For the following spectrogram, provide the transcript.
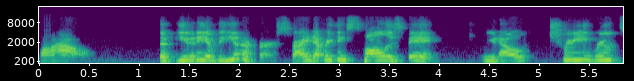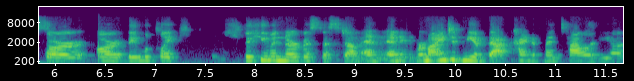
wow the beauty of the universe right? Everything small is big. You know tree roots are are they look like the human nervous system. And and it reminded me of that kind of mentality of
